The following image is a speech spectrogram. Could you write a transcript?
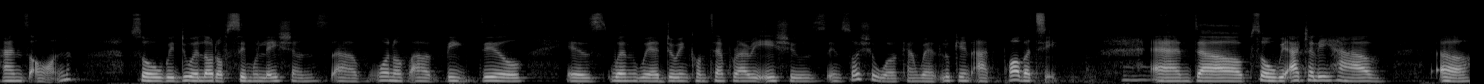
hands on. So we do a lot of simulations. Uh, one of our big deal is when we're doing contemporary issues in social work and we're looking at poverty. Mm-hmm. And uh, so we actually have uh,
